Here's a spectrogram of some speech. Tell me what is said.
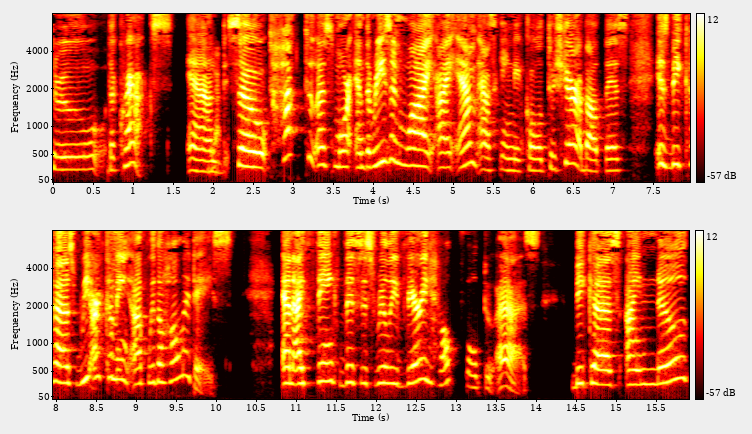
through the cracks. And yeah. so, talk to us more. And the reason why I am asking Nichole to share about this is because we are coming up with the holidays. And I think this is really very helpful to us because I know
